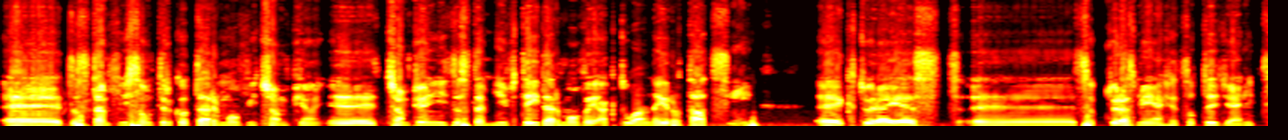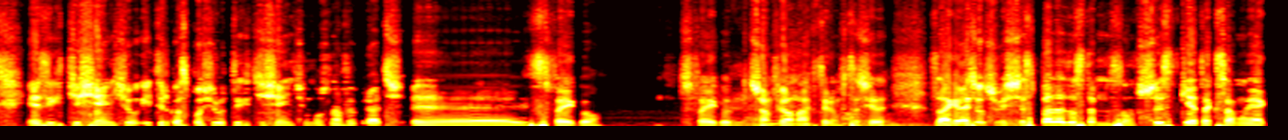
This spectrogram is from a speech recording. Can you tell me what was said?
E, dostępni są tylko darmowi czampioni, e, czampioni dostępni w tej darmowej aktualnej rotacji, która jest, e, co, która zmienia się co tydzień. Jest ich 10 i tylko spośród tych 10 można wybrać e, swojego swojego czampiona, którym chce się zagrać. Oczywiście spele dostępne są wszystkie, tak samo jak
